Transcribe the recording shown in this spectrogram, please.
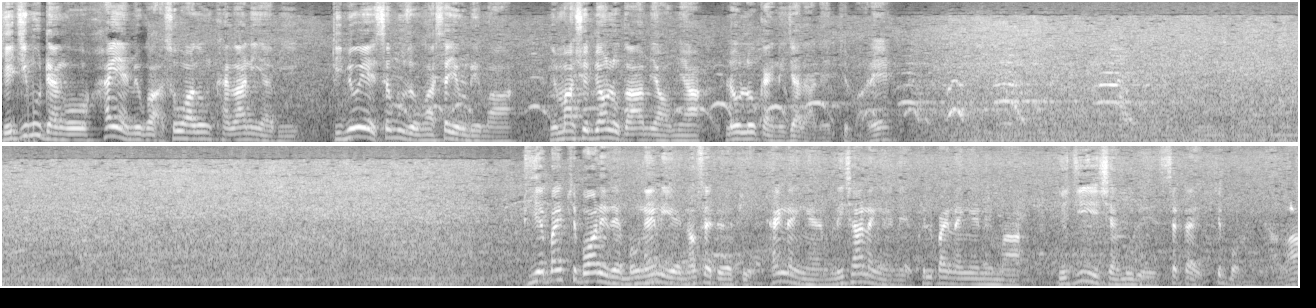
ရေကြီးမှုတံကိုဟိုက်ရန်မြို့ကအဆိုးအဝါဆုံးခံစားနေရပြီး ဒီမျိုးရဲ့စက်မှုဇုံကစက်ရုံတွေမှာမြန်မာရွှေပြောင်းလုပ်သားအများအများလှုပ်လှုပ်ကင်နေကြတာလည်းဖြစ်ပါတယ်ဒီအပိုင်းဖြစ်ပွားနေတဲ့မုန်တိုင်းတွေရဲ့နောက်ဆက်တွဲအဖြစ်ထိုင်းနိုင်ငံမလေးရှားနိုင်ငံနဲ့ဖိလစ်ပိုင်နိုင်ငံတွေမှာရေကြီးရေရှမ်းမှုတွေဆက်တိုက်ဖြစ်ပေါ်နေတာပါ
